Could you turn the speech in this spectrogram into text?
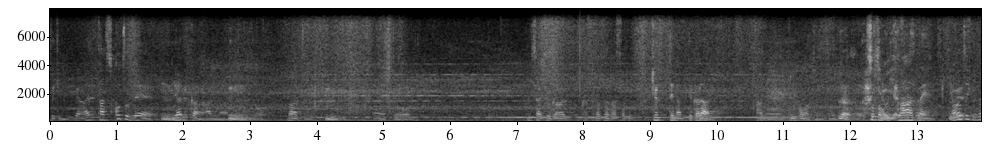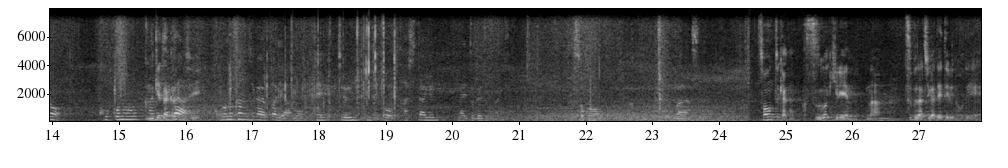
時に、であれ足すことでうん。リアル感あるなっていうのと、まあ、あと,、うん。えー、と最初がガサガサガサとキュッてなってから、あの B フォーマットうん。に外のガーッとね。あの時のここの感抜けじがた感じここの感じがやっぱりあの低中域を足してあげないと出てこないですそこのバランス。その時はすごい綺麗なうん。粒立ちが出てるので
